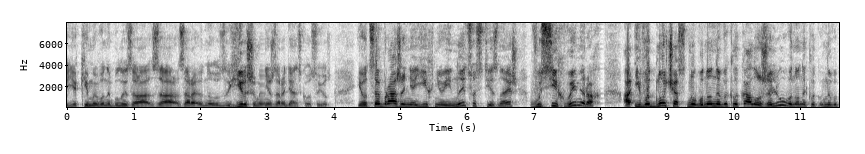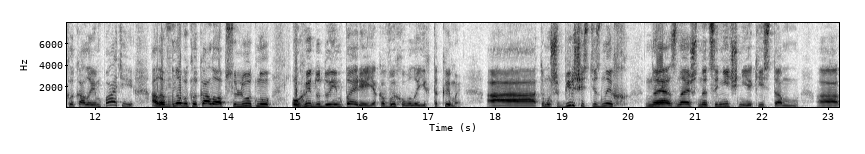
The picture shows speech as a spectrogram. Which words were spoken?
якими вони були за, за, за ну, гіршими ніж за радянського союзу. І оце враження їхньої ницості, знаєш, в усіх вимірах, а і водночас ну воно не викликало жалю, воно не не викликало емпатії, але воно викликало абсолютну огиду до імперії, яка виховала їх такими. А тому, що більшість із них не знаєш, не цинічні якісь там а,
